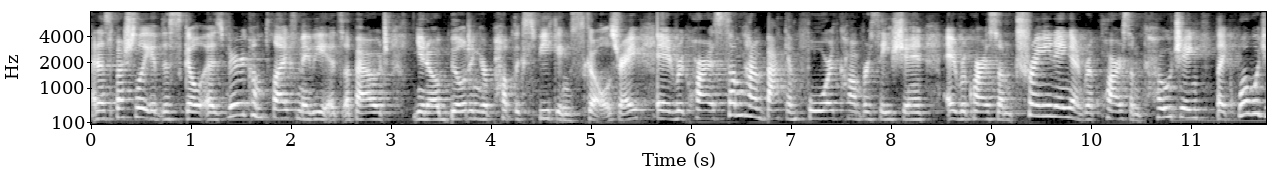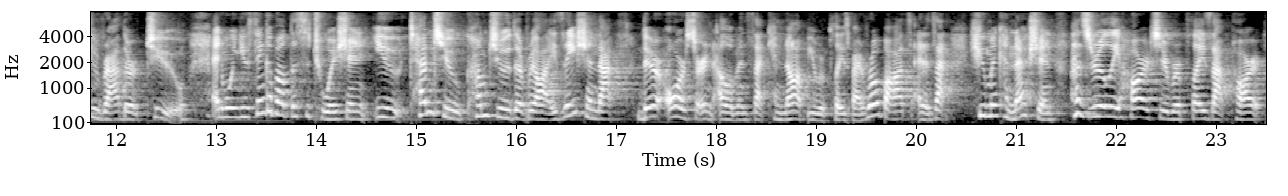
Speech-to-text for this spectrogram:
And especially if the skill is very complex maybe it's about you know building your public speaking skills right? It requires some kind of back and forth conversation. It requires some training, it requires some coaching. Like, what would you rather do? And when you think about the situation, you tend to come to the realization that there are certain elements that cannot be replaced by robots, and it's that human connection that's really hard to replace that part,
